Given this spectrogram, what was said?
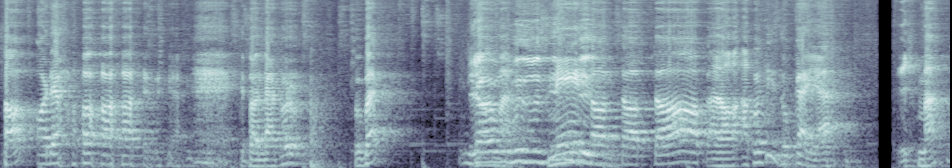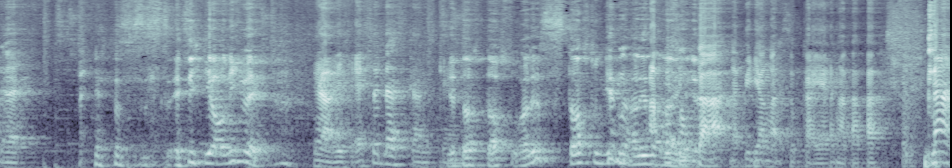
Top udah. Ketuan dapur? Ja, ist Nee, denn? top, top, top. Kalau aku sih suka ya. Ich mag das. Esse ich dir auch nicht weg. Ya, ich esse das ganz gerne. darfst, darfst du alles, darfst du gerne alles Aku alleine suka, tapi dia nggak suka ya, nggak apa-apa. Nah,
